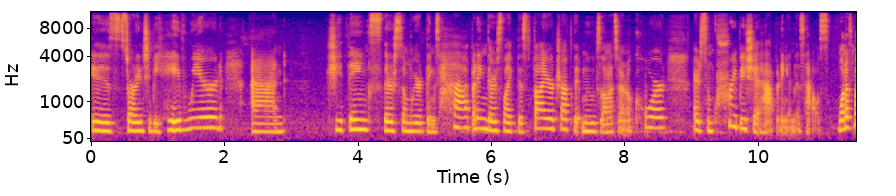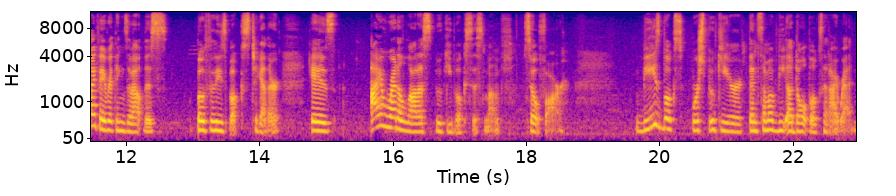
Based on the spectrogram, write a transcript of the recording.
is starting to behave weird and she thinks there's some weird things happening. There's like this fire truck that moves on its own accord. There's some creepy shit happening in this house. One of my favorite things about this, both of these books together, is I read a lot of spooky books this month so far. These books were spookier than some of the adult books that I read.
